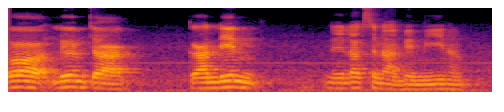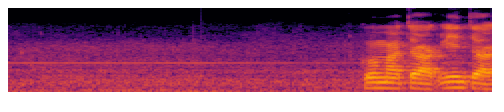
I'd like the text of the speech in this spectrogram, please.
ก็เริ่มจากการเล่นในลักษณะแบบนี้นะครับ ก็มาจากเล่นจาก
